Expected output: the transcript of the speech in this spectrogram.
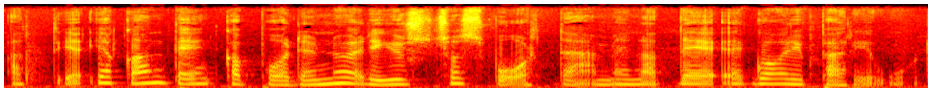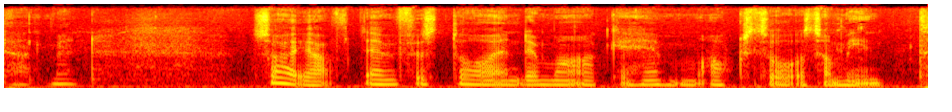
att jag, jag, kan tänka på det. Nu är det just så svårt där, men att det går i perioder. Men så har jag haft en förstående make hemma också som, inte,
